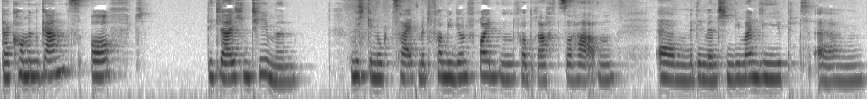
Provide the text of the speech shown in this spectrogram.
da kommen ganz oft die gleichen Themen. Nicht genug Zeit mit Familie und Freunden verbracht zu haben, ähm, mit den Menschen, die man liebt, ähm,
